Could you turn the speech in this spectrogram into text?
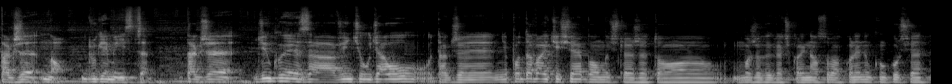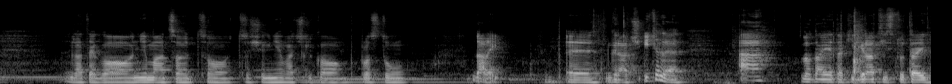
Także no, drugie miejsce. Także dziękuję za wzięcie udziału. Także nie poddawajcie się, bo myślę, że to może wygrać kolejna osoba w kolejnym konkursie. Dlatego nie ma co, co, co się gniewać, tylko po prostu dalej yy, grać. I tyle. A dodaję taki gratis tutaj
